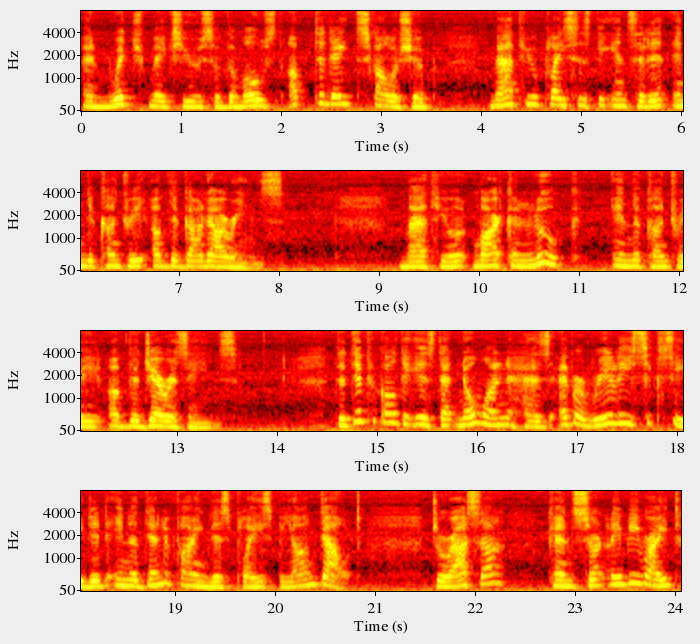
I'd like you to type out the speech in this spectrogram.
and which makes use of the most up to date scholarship, Matthew places the incident in the country of the Gadarenes. Matthew, Mark, and Luke in the country of the Gerasenes. The difficulty is that no one has ever really succeeded in identifying this place beyond doubt. Gerasa can certainly be right,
